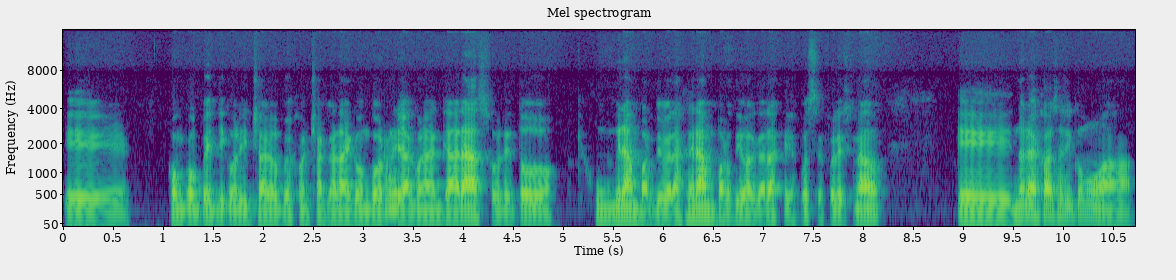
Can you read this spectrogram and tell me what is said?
Eh, con Copetti, con Licha López, con Chancalay, con Correa, con Alcaraz sobre todo un gran partido Alcaraz, gran partido Alcaraz que después se fue lesionado. Eh, no le dejaba salir como a,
